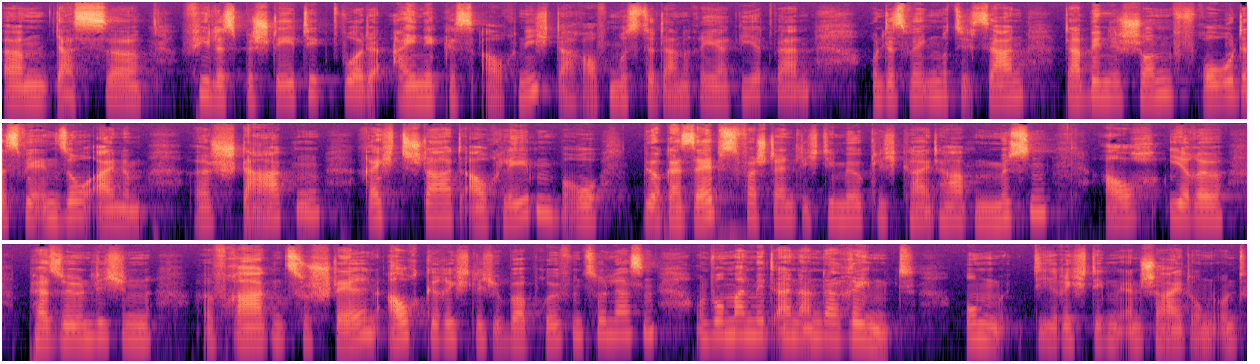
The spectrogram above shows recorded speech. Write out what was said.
ähm, dass äh, vieles bestätigt wurde, einiges auch nicht. Darauf musste dann reagiert werden. Und deswegen muss ich sagen, da bin ich schon froh, dass wir in so einem äh, starken Rechtsstaat auch leben, wo Bürger selbstverständlich die Möglichkeit haben müssen, auch ihre persönlichen äh, Fragen zu stellen, auch gerichtlich überprüfen zu lassen und wo man miteinander ringt um die richtigen Entscheidungen. Und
